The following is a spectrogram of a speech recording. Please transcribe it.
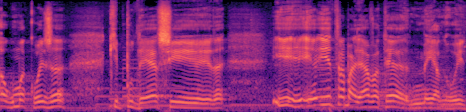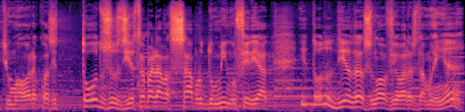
alguma coisa que pudesse. Né? E, e, e trabalhava até meia-noite, uma hora, quase todos os dias, trabalhava sábado, domingo, feriado. E todo dia das 9 horas da manhã,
